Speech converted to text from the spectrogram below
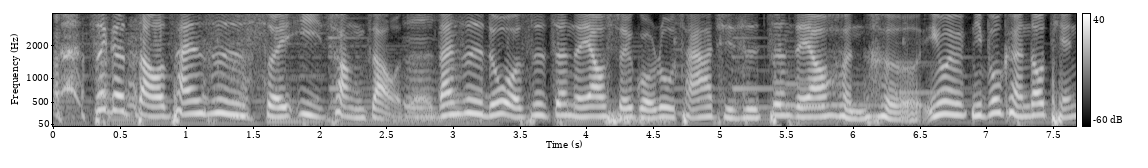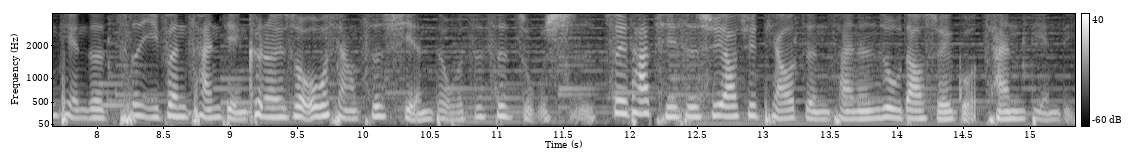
这个早餐是随意创造的，但是如果是真的要水果入菜，它其实真的要很合，因为你不可能都甜甜的吃一份餐点，客人说。我想吃咸的，我是吃主食，所以他其实需要去调整才能入到水果餐点里。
